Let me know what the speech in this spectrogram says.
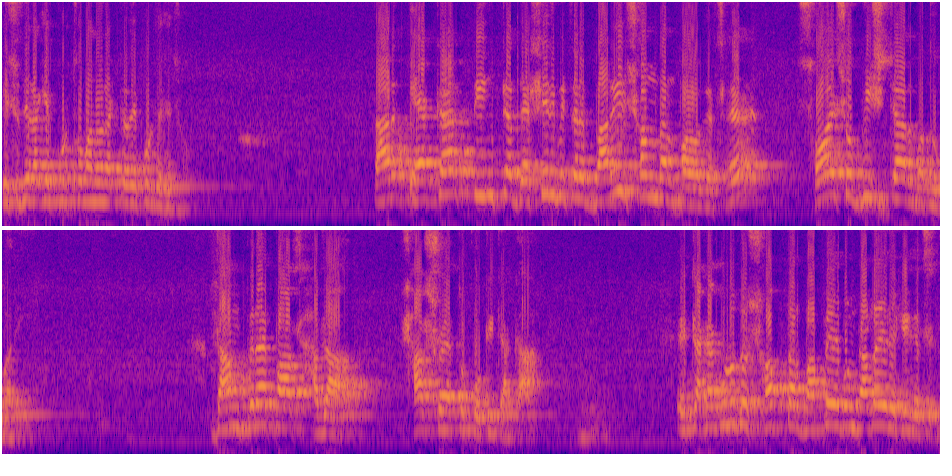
কিছুদিন আগে প্রথম আলোর একটা রিপোর্ট দেখেছ? তার একার তিনটা দেশের ভিতরে বাড়ির সন্ধান পাওয়া গেছে, ছয়শো বিশটার মতো বাড়ি। দাম প্রায় পাঁচ হাজার, সাতশো এত কোটি টাকা। এই টাকাগুলো তো সব তার বাপে এবং দাদাই রেখে গেছিল।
